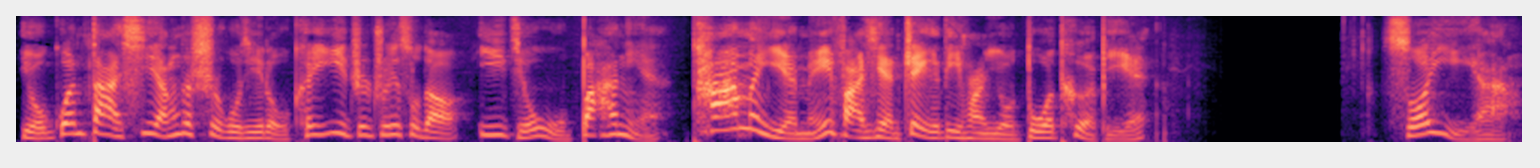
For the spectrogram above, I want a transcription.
有关大西洋的事故记录可以一直追溯到一九五八年，他们也没发现这个地方有多特别。所以呀，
